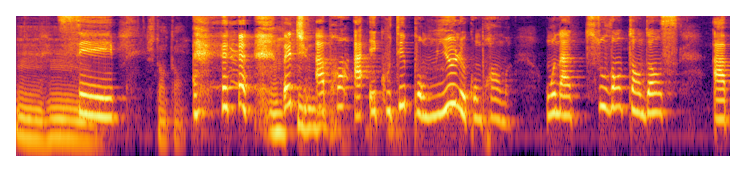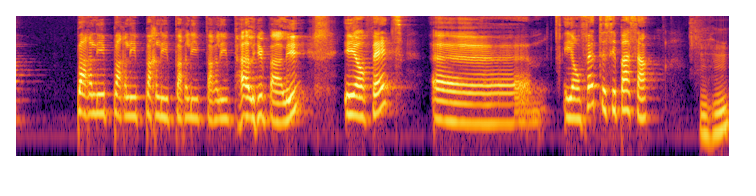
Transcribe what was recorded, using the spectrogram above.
Mhm. C'est, Je t'entends. en fait, tu apprends à écouter pour mieux le comprendre. On a souvent tendance à parler, parler, parler, parler, parler, parler, parler. Et en fait, euh, et en fait, c'est pas ça. Mhm.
